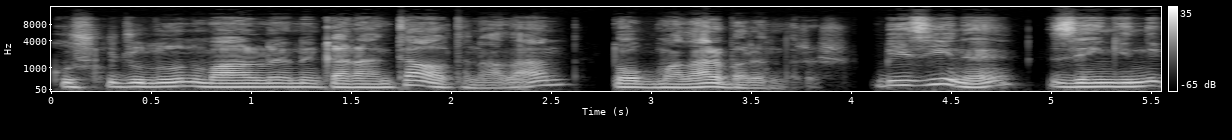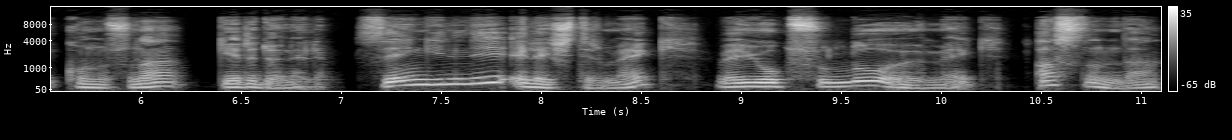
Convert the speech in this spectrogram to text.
kuşkuculuğun varlığını garanti altına alan dogmalar barındırır. Biz yine zenginlik konusuna geri dönelim. Zenginliği eleştirmek ve yoksulluğu övmek aslında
